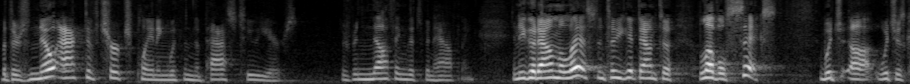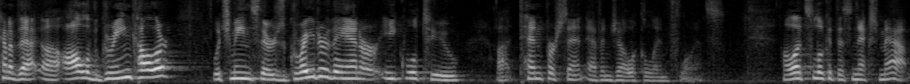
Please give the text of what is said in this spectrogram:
but there's no active church planting within the past two years. There's been nothing that's been happening. And you go down the list until you get down to level six, which, uh, which is kind of that uh, olive green color, which means there's greater than or equal to uh, 10% evangelical influence. Now let's look at this next map.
